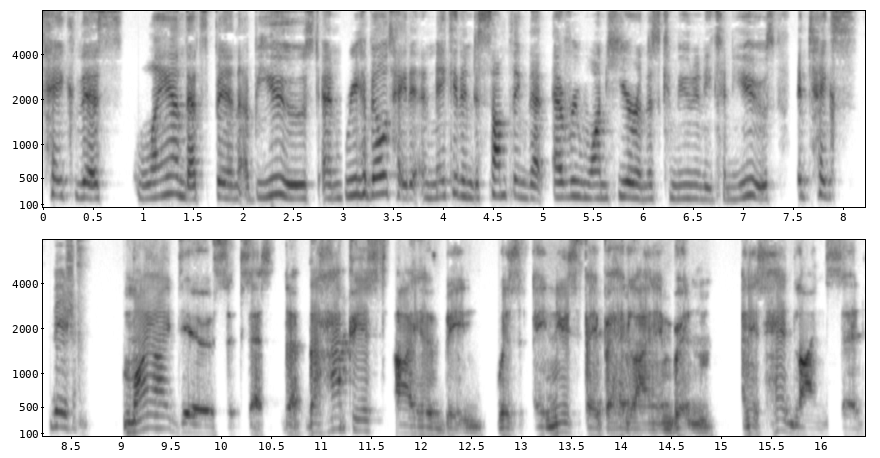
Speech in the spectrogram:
take this land that's been abused and rehabilitate it and make it into something that everyone here in this community can use. It takes vision. My idea of success, the, the happiest I have been was a newspaper headline in Britain, and its headline said,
